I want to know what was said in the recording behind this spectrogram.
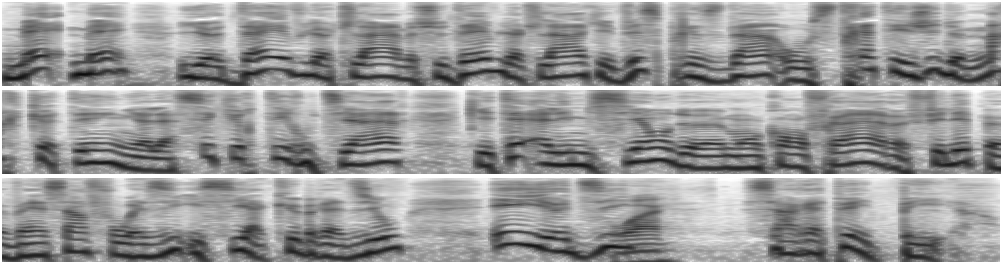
Mais, mais, il y a Dave Leclerc, Monsieur Dave Leclerc, qui est vice-président aux stratégies de marketing à la sécurité routière, qui était à l'émission de mon confrère Philippe Vincent Foisy ici à Cube Radio. Et il a dit, Ouais. ça aurait pu être pire.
